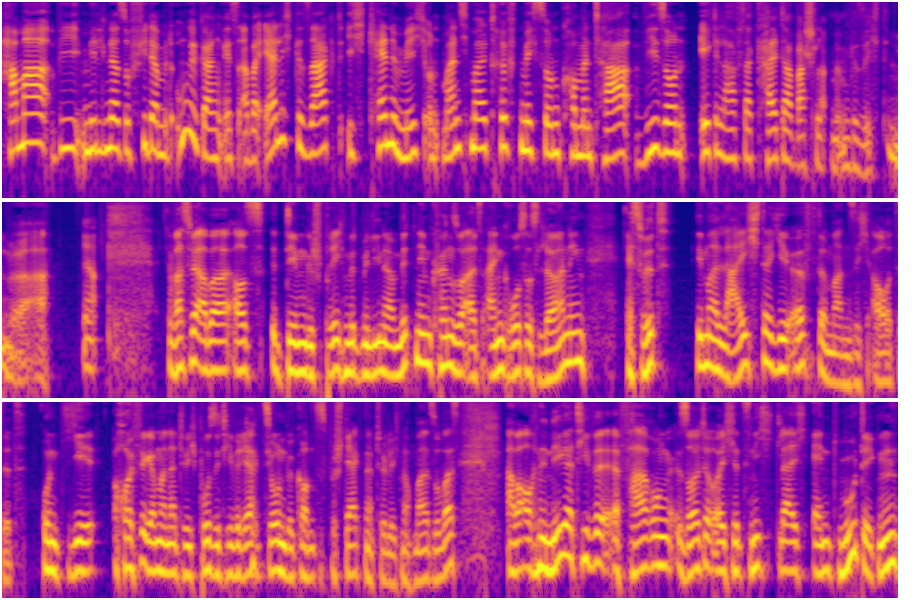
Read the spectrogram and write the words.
Hammer, wie Melina Sophie damit umgegangen ist. Aber ehrlich gesagt, ich kenne mich und manchmal trifft mich so ein Kommentar wie so ein ekelhafter, kalter Waschlappen im Gesicht. Ja. Ja. Was wir aber aus dem Gespräch mit Melina mitnehmen können, so als ein großes Learning, es wird immer leichter, je öfter man sich outet. Und je häufiger man natürlich positive Reaktionen bekommt, das bestärkt natürlich nochmal sowas. Aber auch eine negative Erfahrung sollte euch jetzt nicht gleich entmutigen.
